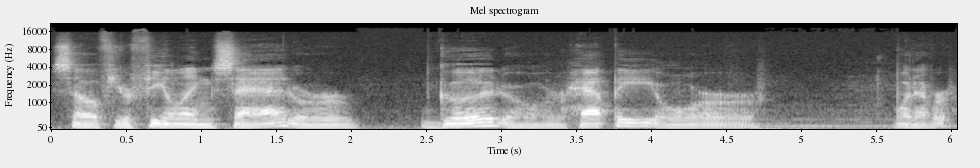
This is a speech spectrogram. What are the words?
So if you're feeling sad or good or happy or whatever,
